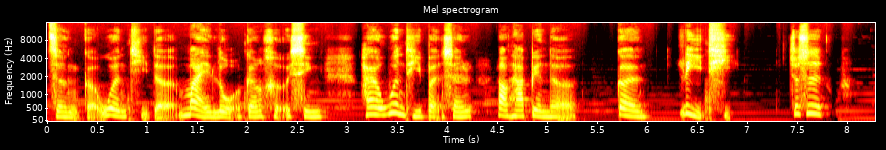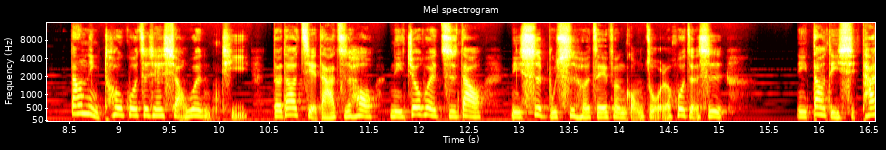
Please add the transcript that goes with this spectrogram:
整个问题的脉络跟核心，还有问题本身，让它变得更立体，就是。当你透过这些小问题得到解答之后，你就会知道你适不适合这一份工作了，或者是你到底喜他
